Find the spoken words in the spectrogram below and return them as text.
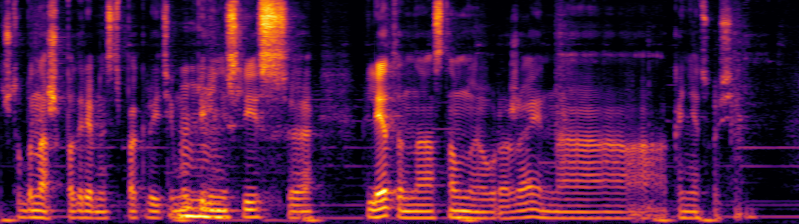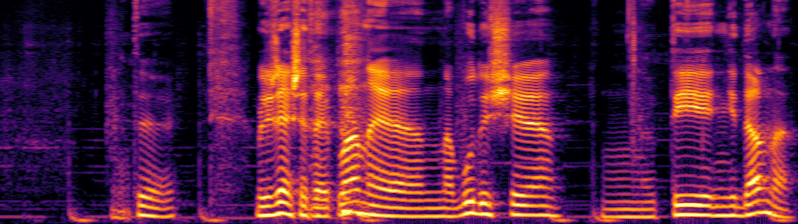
чтобы наши потребности покрыть, и мы mm-hmm. перенесли с лета на основной урожай на конец осени. Так. Ближайшие твои планы на будущее? Ты недавно,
